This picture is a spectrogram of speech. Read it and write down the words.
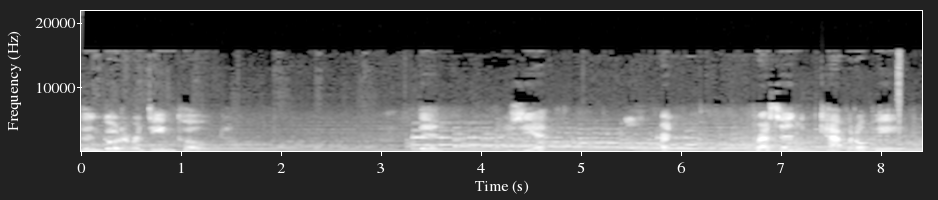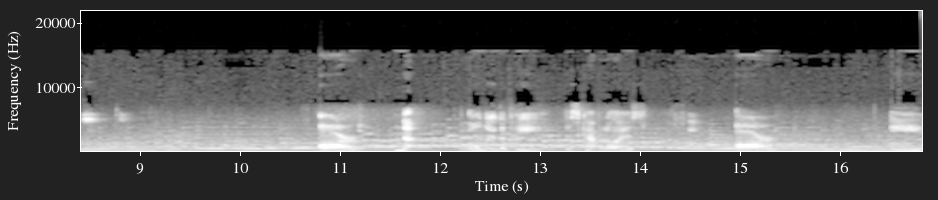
Then go to redeem code. Then you see it? Alright, press in capital P. R. No, only the P is capitalized. R. E.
